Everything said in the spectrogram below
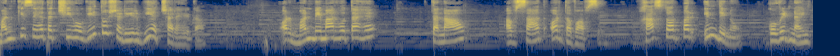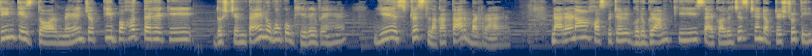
मन की सेहत अच्छी होगी तो शरीर भी अच्छा रहेगा। और मन बीमार होता है, तनाव, अवसाद और दबाव से। खास तौर पर इन दिनों कोविड 19 के इस दौर में, जबकि बहुत तरह की दुश्चिंताएँ लोगों को घेरे हुए हैं, ये स्ट्रेस लगातार बढ़ रहा है। नारायणा हॉस्पिटल, गुरुग्राम की साइकोलॉजिस्ट हैं डॉक्टर श्रुति।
